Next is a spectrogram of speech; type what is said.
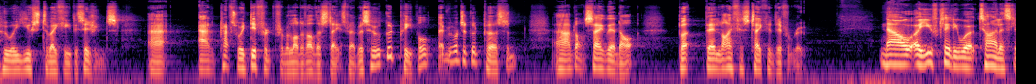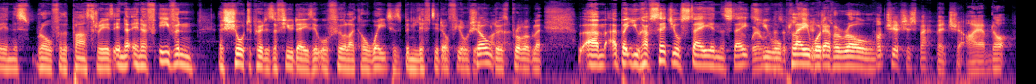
who are used to making decisions. Uh, and perhaps we're different from a lot of other states members who are good people. Everyone's a good person. Uh, I'm not saying they're not, but their life has taken a different route. Now, uh, you've clearly worked tirelessly in this role for the past three years. In, a, in a, even a shorter period as a few days, it will feel like a weight has been lifted off your shoulders, like probably. Um, uh, but you have said you'll stay in the States. You will play whatever role. Conscientious backbencher. I am not.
